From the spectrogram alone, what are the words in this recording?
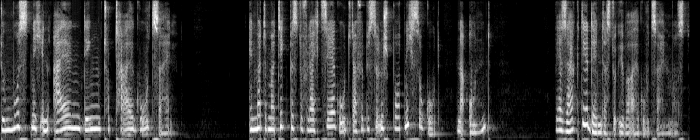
Du musst nicht in allen Dingen total gut sein. In Mathematik bist du vielleicht sehr gut, dafür bist du in Sport nicht so gut. Na und? Wer sagt dir denn, dass du überall gut sein musst?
